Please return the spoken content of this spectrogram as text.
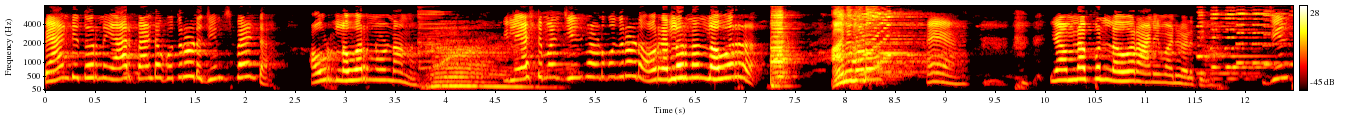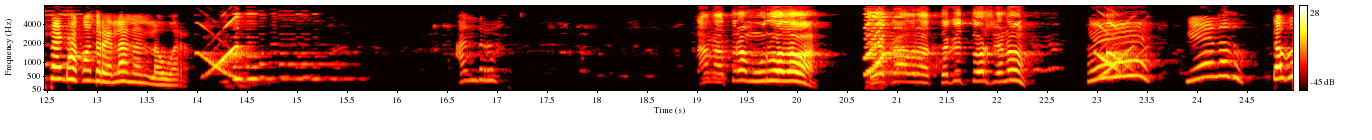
ಪ್ಯಾಂಟ್ ಇದ್ದವ್ರನ್ನ ಯಾರು ಪ್ಯಾಂಟ್ ಹಾಕೋದ್ರ ನೋಡು ಜೀನ್ಸ್ ಪ್ಯಾಂಟ್ ಅವ್ರ ಲವರ್ ನೋಡ್ ನಾನು. ಇಲ್ಲಿ ಎಷ್ಟು ಮಂದಿ ಜೀನ್ಸ್ ಪ್ಯಾಂಟ್ ಹಾಕೊಂಡ್ರು ನೋಡು ಅವ್ರೆಲ್ಲರೂ ನನ್ನ ಲವರ್ ಆನಿ ಮಾಡು. ಏ ಯಮ್ನಪ್ಪನ ಲವರ್ ಆಣಿ ಮಾಡಿ ಹೇಳ್ತೀನಿ. ಜೀನ್ಸ್ ಪ್ಯಾಂಟ್ ಹಾಕೊಂಡ್ರೆಲ್ಲ ನನ್ನ ಲವರ್ ಅಂದ್ರ. ನನ್ನ ಹತ್ರ ಮೂರು ಅದಾವ. ಬೇಕಾದ್ರ ತೆಗಿದ್ ತೋರ್ಸೇನು? ಏನದು? ತಗು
